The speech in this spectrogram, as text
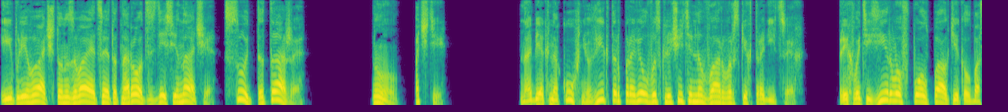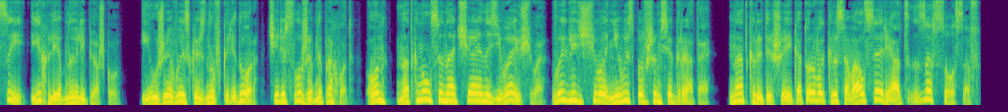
И плевать, что называется этот народ здесь иначе, суть-то та же. Ну, почти. Набег на кухню Виктор провел в исключительно варварских традициях прихватизировав полпалки колбасы и хлебную лепешку. И уже выскользнув в коридор через служебный проход, он наткнулся на отчаянно зевающего, выглядящего невыспавшимся Грата, на открытой шее которого красовался ряд засосов.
